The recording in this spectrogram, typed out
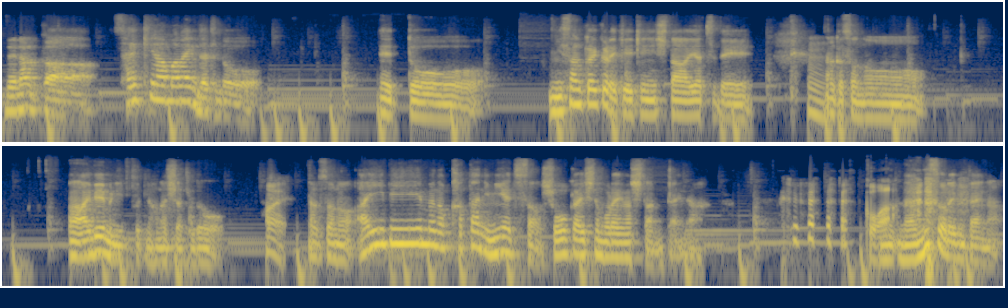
う。で、なんか、最近あんまないんだけど、えっと、2、3回くらい経験したやつで、うん。なんかその、あ IBM に行った時の話だけど、はい。なんかその IBM の方に宮地さんを紹介してもらいましたみたいな。怖な何それみたいな。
